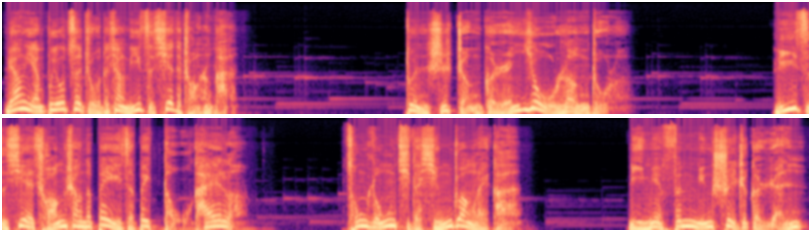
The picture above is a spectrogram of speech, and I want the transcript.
两眼不由自主的向李子谢的床上看，顿时整个人又愣住了。李子谢床上的被子被抖开了，从隆起的形状来看，里面分明睡着个人。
